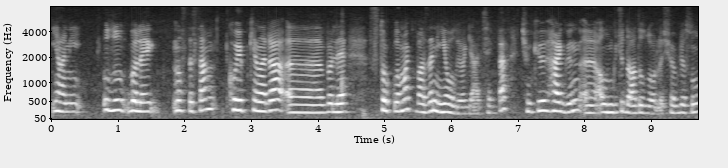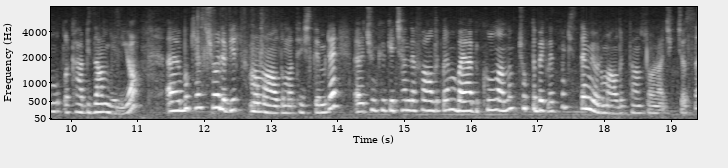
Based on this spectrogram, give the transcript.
Yani uzun böyle nasıl desem koyup kenara e, böyle stoklamak bazen iyi oluyor gerçekten. Çünkü her gün e, alım gücü daha da zorlaşıyor biliyorsunuz mutlaka bir zam geliyor. Ee, bu kez şöyle bir mama aldım Ateş Demir'e. Ee, çünkü geçen defa aldıklarımı bayağı bir kullandım. Çok da bekletmek istemiyorum aldıktan sonra açıkçası.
